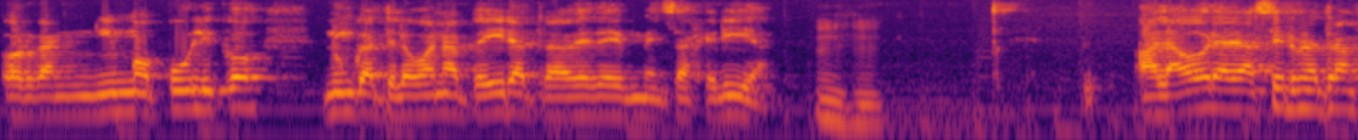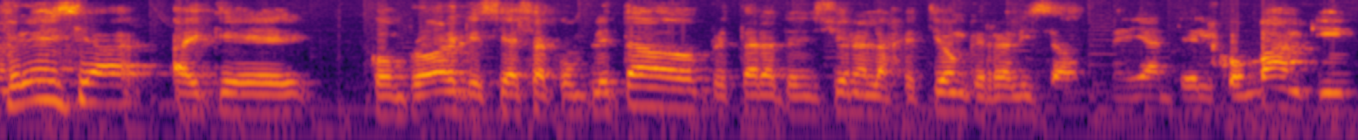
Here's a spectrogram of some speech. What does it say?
organismos públicos nunca te lo van a pedir a través de mensajería. A la hora de hacer una transferencia hay que comprobar que se haya completado, prestar atención a la gestión que realiza mediante el home banking,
